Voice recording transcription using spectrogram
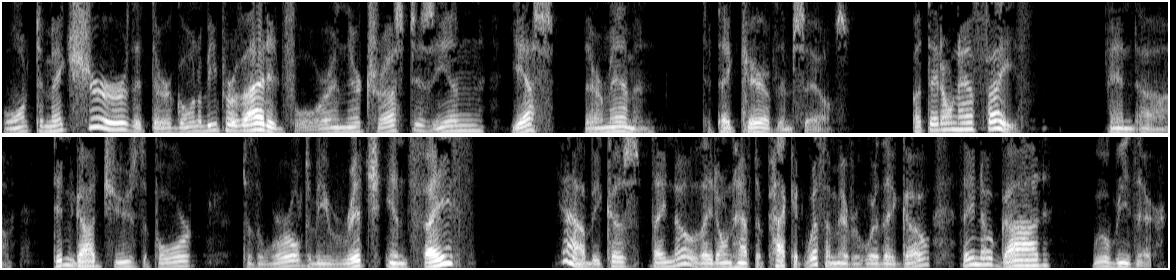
want to make sure that they're going to be provided for, and their trust is in, yes, their mammon. to take care of themselves. But they don't have faith. And uh, didn't God choose the poor to the world to be rich in faith? Yeah, because they know they don't have to pack it with them everywhere they go. They know God will be there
